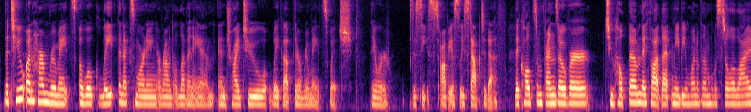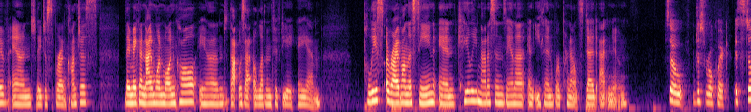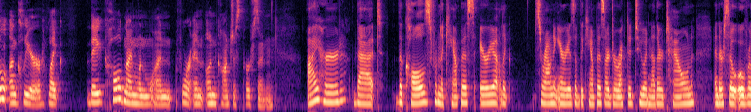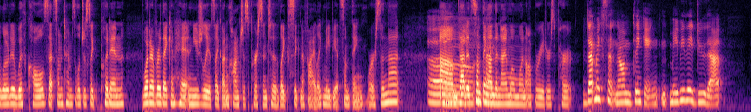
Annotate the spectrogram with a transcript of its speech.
the two unharmed roommates awoke late the next morning around 11 a.m. and tried to wake up their roommates, which they were deceased, obviously stabbed to death. They called some friends over to help them. They thought that maybe one of them was still alive and they just were unconscious. They make a 911 call and that was at 11:58 a.m. Police arrive on the scene and Kaylee, Madison, Xana, and Ethan were pronounced dead at noon. So, just real quick, it's still unclear. Like, they called 911 for an unconscious person. I heard that the calls from the campus area, like surrounding areas of the campus, are directed to another town and they're so overloaded with calls that sometimes they'll just like put in whatever they can hit and usually it's like unconscious person to like signify like maybe it's something worse than that um that it's something Oh, okay. on the 911 operator's part That makes sense. Now I'm thinking maybe they do that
